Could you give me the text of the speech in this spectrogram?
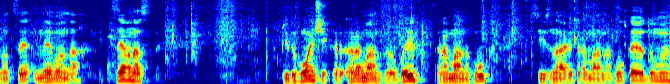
Ну, це не вона. Це у нас підгончик. Роман зробив. Роман Гук. Всі знають Романа Гука, я думаю.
